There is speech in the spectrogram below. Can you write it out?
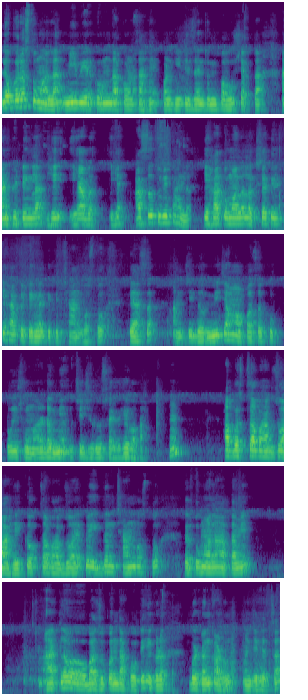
लवकरच तुम्हाला मी वेअर करून दाखवणार आहे पण ही डिझाईन तुम्ही पाहू शकता. आणि फिटिंगला हे ह्या ह्या असं तुम्ही पाहिलं की हा तुम्हाला लक्षात येईल की हा फिटिंगला किती छान बसतो. हे असं आमची डम्मीच्या मापाचं कुठून शिवणार डम्मी आमची झिरो साईज. हे बघा. हा बसचा भाग जो आहे कपचा भाग जो आहे तो एकदम छान बसतो. तर तुम्हाला आता मी आतलं बाजू पण दाखवते. इकडं बटन काढून म्हणजे ह्याचा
